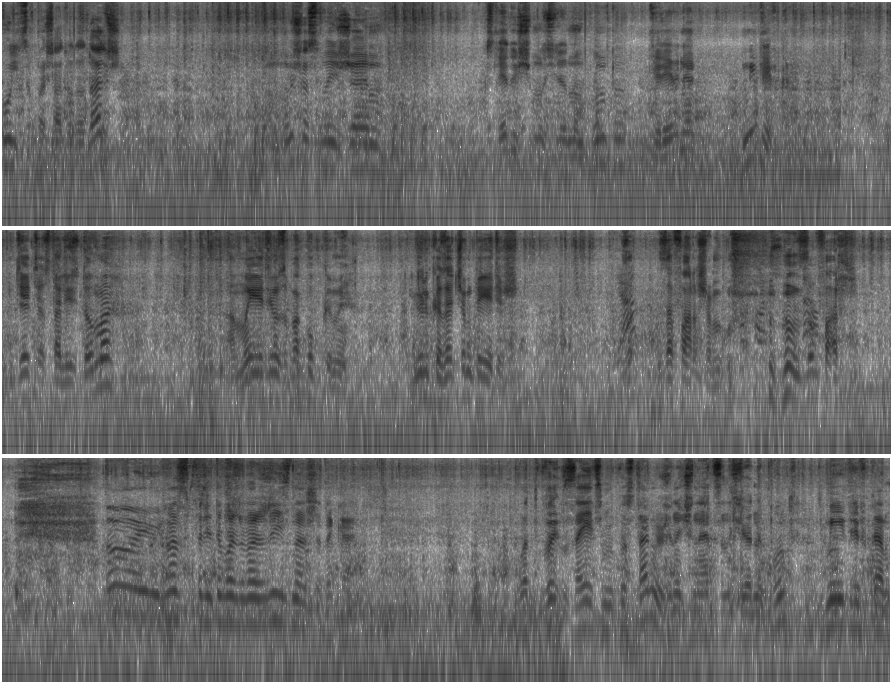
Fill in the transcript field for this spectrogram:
Улица пошла туда дальше. А мы сейчас выезжаем к следующему населенному пункту, деревня Дмитриевка. Дети остались дома, а мы едем за покупками. Юлька, зачем ты едешь? За, фаршем. за фаршем. Ой, господи, ты боже мой, жизнь наша такая. Вот вы, за этими кустами уже начинается населенный пункт Дмитриевка.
